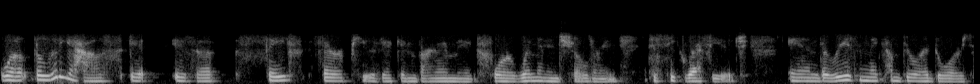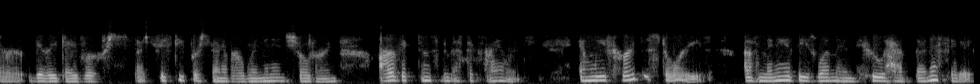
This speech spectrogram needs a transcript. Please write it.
Well, the Lydia House it is a safe therapeutic environment for women and children to seek refuge. And the reason they come through our doors are very diverse. But 50% of our women and children are victims of domestic violence. And we've heard the stories of many of these women who have benefited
